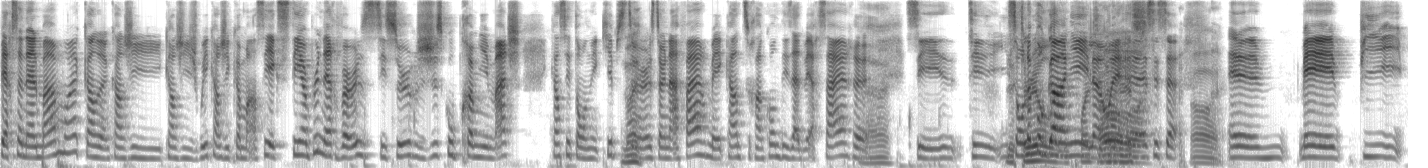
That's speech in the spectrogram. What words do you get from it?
personnellement, moi, quand, quand j'ai quand j'ai joué, quand j'ai commencé, excitée, un peu nerveuse, c'est sûr, jusqu'au premier match. Quand c'est ton équipe, c'est Ouais. un, c'est une affaire, mais quand tu rencontres des adversaires, euh, Ouais. c'est ils Le sont là pour gagner, là, ouais, euh, c'est ça. Ah ouais. Euh, mais puis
